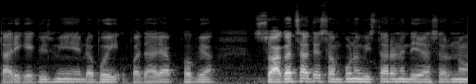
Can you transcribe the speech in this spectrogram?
તારીખ એકવીસમીએ ડભોઈ પધાર્યા. ભવ્ય સ્વાગત સાથે સંપૂર્ણ વિસ્તાર અને દેરાસરનો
